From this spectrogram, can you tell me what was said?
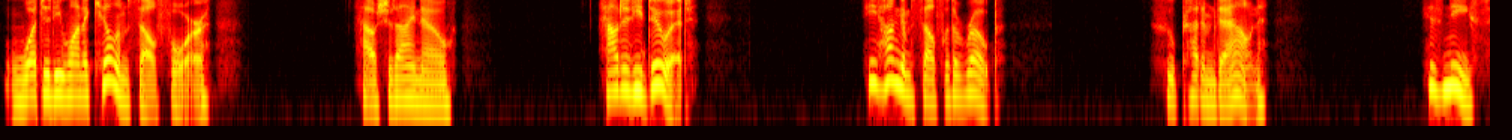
What did he want to kill himself for? How should I know? How did he do it? He hung himself with a rope. Who cut him down? His niece.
